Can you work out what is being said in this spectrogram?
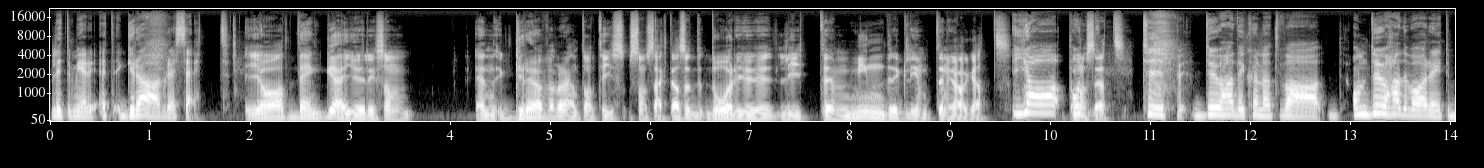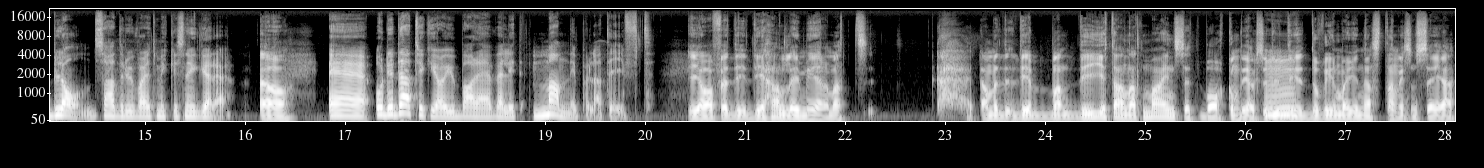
lite mer, ett grövre sätt. Ja, att negga är ju liksom en grövre variant av tease, som sagt. Alltså, då är det ju lite mindre glimten i ögat Ja, på något sätt. typ du hade kunnat vara, om du hade varit blond så hade du varit mycket snyggare. Ja, Eh, och det där tycker jag ju bara är väldigt manipulativt. ja för det, det handlar ju mer om att Ja, men det, man, det är ju ett annat mindset bakom det också. Mm. Det, då vill man ju nästan liksom säga...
